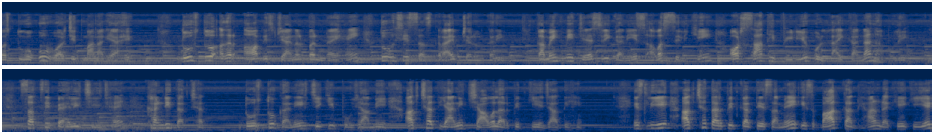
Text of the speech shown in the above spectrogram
वस्तुओं को वर्जित माना गया है। दोस्तों, अगर आप इस चैनल पर नए हैं तो इसे सब्सक्राइब ज़रूर करें। कमेंट में जय श्री गणेश अवश्य लिखें और साथ ही वीडियो को लाइक करना न भूलें। सबसे पहली चीज़ है, खंडित अक्षत। दोस्तों, गणेश जी की पूजा में अक्षत यानी चावल अर्पित किए जाते हैं। इसलिए अक्षत अर्पित करते समय इस बात का ध्यान रखें कि ये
